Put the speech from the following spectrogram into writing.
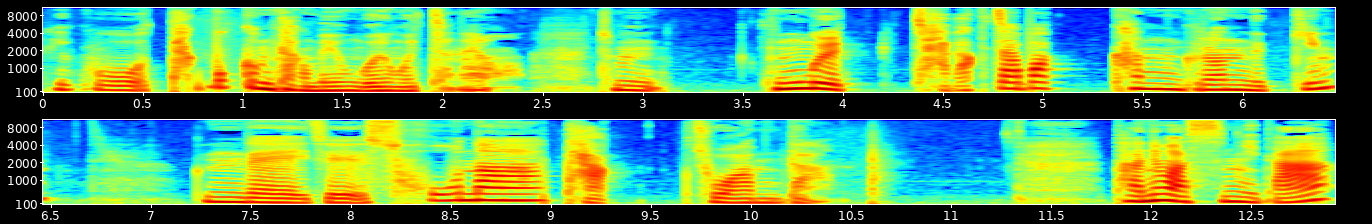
그리고 닭볶음탕 매운 거 이런 거 있잖아요. 좀 국물 자박자박한 그런 느낌? 근데 이제 소나 닭 좋아합니다. 다녀왔습니다.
